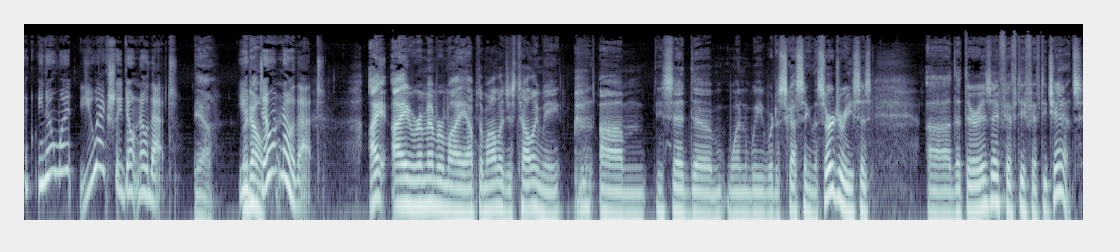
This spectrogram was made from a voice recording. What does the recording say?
like you know what you actually don't know that Yeah. you don't. don't know that I, I remember my ophthalmologist telling me, um, he said um, when we were discussing the surgery, he says uh, that there is a 50 50 chance.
